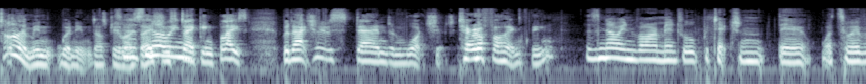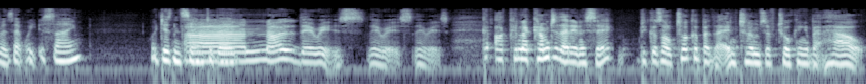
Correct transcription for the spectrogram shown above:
time in when industrialisation so no is in- taking place, but actually to stand and watch it, terrifying thing. There's no environmental protection there whatsoever. Is that what you're saying? It doesn't seem uh, to be. No, there is. There is. There is. Uh, can I come to that in a sec? Because I'll talk about that in terms of talking about how,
